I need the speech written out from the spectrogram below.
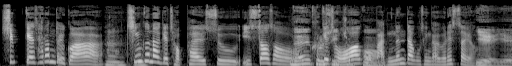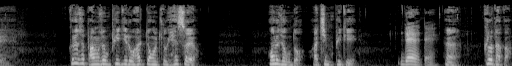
쉽게 사람들과 음, 음. 친근하게 음. 접할 수 있어서 네, 그게 저하고 어. 맞는다고 생각을 했어요. 예, 예. 그래서 방송 PD로 활동을 쭉 했어요. 어느 정도 아침 PD. 네, 네. 예. 그러다가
